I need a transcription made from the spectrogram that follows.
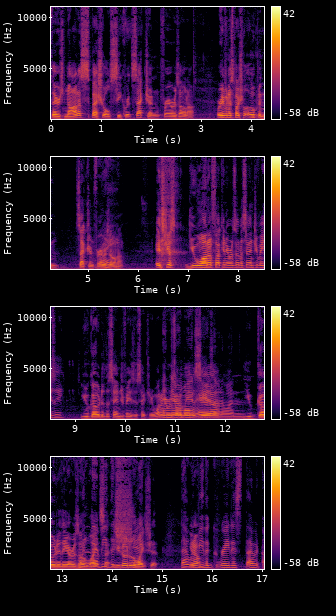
There's not a special secret section for Arizona, or even a special open section for Right. Arizona. It's just you want a fucking Arizona Sangiovese, you go to the Sangiovese section. You want an And Arizona an Malvasia, you go to the Arizona Wouldn't white. that be se- you go to the white shit. That would know? be the greatest. I would. Oh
